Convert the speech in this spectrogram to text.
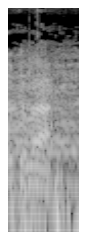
Look at that.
